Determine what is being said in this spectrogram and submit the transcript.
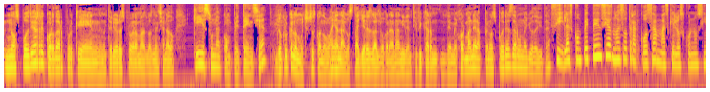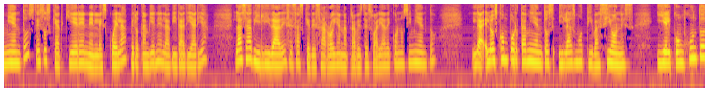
¿Nos podrías recordar, porque en anteriores programas lo has mencionado, qué es una competencia? Yo creo que los muchachos cuando vayan a los talleres las lograrán identificar de mejor manera, pero ¿nos podrías dar una ayudadita? Sí, las competencias no es otra cosa más que los conocimientos, esos que adquieren en la escuela, pero también en la vida diaria, las habilidades, esas que desarrollan a través de su área de conocimiento, los comportamientos y las motivaciones y el conjunto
